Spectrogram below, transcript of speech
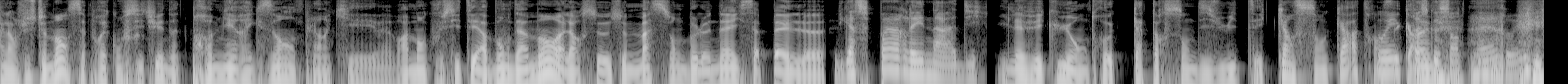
Alors justement, ça pourrait constituer notre premier exemple, hein, qui est euh, vraiment que vous citez abondamment. Alors ce, maçon bolonais s'appelle... Euh, Gaspard Leinadi. Il a vécu entre 1418 et 1504. Hein, oui, presque même centenaire, oui.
